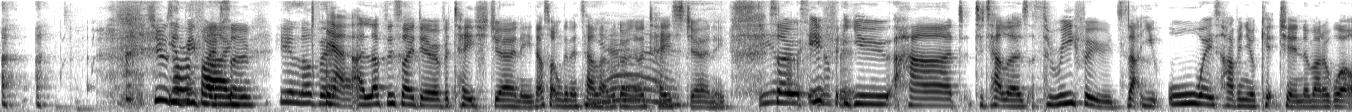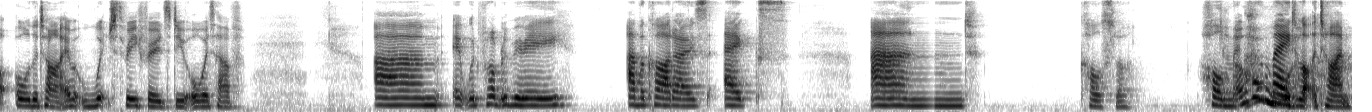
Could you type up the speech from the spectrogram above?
she was You'll horrified. So you love it. Yeah, I love this idea of a taste journey. That's what I'm going to tell yes. her. We're going on a taste journey. Yes, so, if you had to tell us three foods that you always have in your kitchen, no matter what, all the time, which three foods do you always have? Um, it would probably be avocados, eggs, and coleslaw. Homemade, oh. homemade a lot of the time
